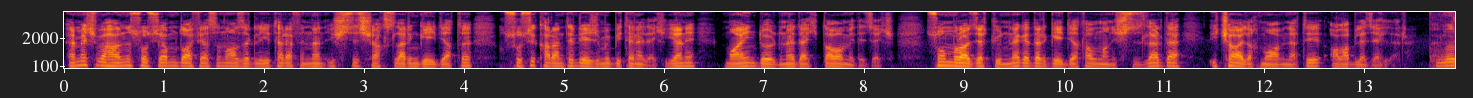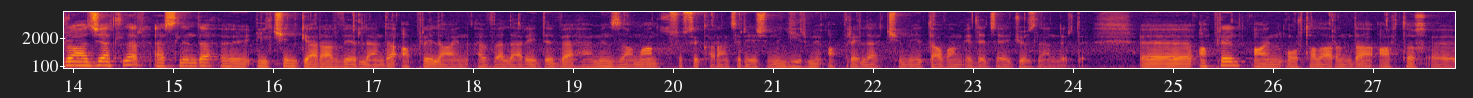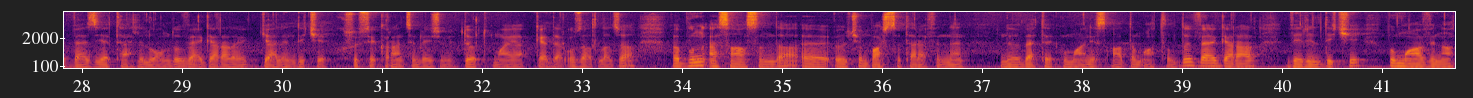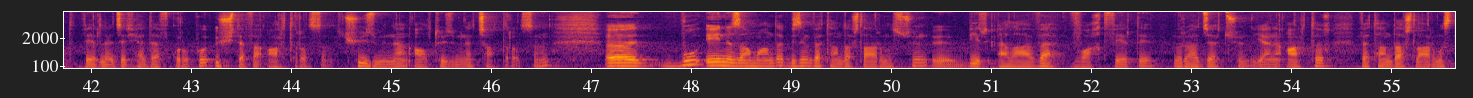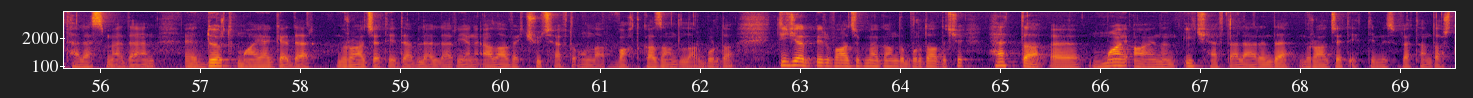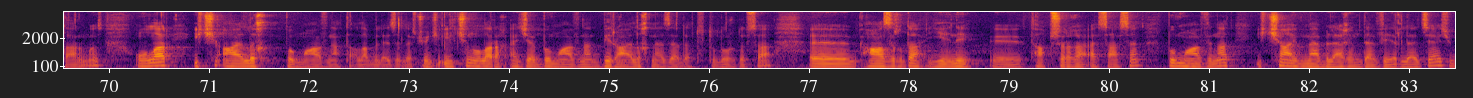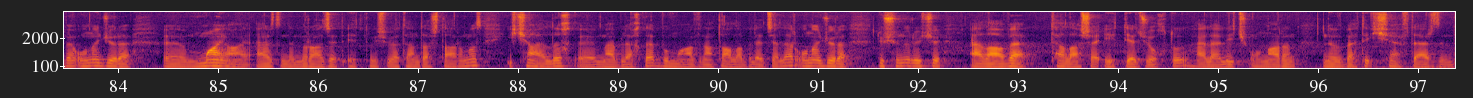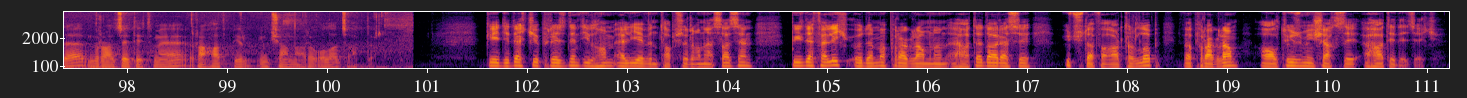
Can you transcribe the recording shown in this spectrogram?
Əmək və Əhalinin Sosial Müdafiəsi Nazirliyi tərəfindən işsiz şəxslərin qeydiyyatı xüsusi karantin rejimi bitənədək, yəni mayın 4-ədək davam edəcək. Son müraciət gününə qədər qeydiyyata alınan işsizlər də 2 aylıq müavinəti ala biləcəklər. Müraciətlər əslində e, ilkin qərar veriləndə aprel ayının əvvəlləri idi və həmin zaman xüsusi karantin rejiminin 20 aprelə kimi davam edəcəyi gözlənilirdi. E, aprel ayının ortalarında artıq e, vəziyyət təhlil olundu və qərara gəlindi ki, xüsusi karantin rejimi 4 maya qədər uzadılacaq və bunun əsasında ölkə başçısı tərəfindən növbəti humanist addım atıldı və qərar verildi ki, bu müavinat veriləcək hədəf qrupu 3 dəfə artırılsın. 200 mindən 600 minə çatdırılsın. Bu eyni zamanda bizim vətəndaşlarımız üçün bir əlavə vaxt verdi müraciət üçün. Yəni artıq vətəndaşlarımız tələsmədən 4 maya qədər müraciət edə bilərlər. Yəni əlavə 2-3 həftə onlar vaxt qazandılar burada. Digər bir vacib məqam da burdadır ki, hətta ə, may ayının ilk həftələrində müraciət etdiyimiz vətəndaşlarımız onlar 2 aylıq bu müavinəti ala biləcəklər. Çünki ilkin olaraq əgər bu müavinət 1 aylıq nəzərdə tutulurdusa, ə, hazırda yeni ə, tapşırığa əsasən bu müavinət 2 ay məbləğində veriləcək və ona görə ə, may ayı ərzində müraciət etmiş vətəndaşlarımız 2 ay aylıq e, məbləğdə bu müavinatı ala biləcəklər. Ona görə düşünürük ki, əlavə təlaşa ehtiyac yoxdur. Hələlik onların növbəti 2 həftə ərzində müraciət etməyə rahat bir imkanları olacaqdır. Qeyd edək ki, Prezident İlham Əliyevin tapşırığına əsasən birdəfəlik ödəmə proqramının əhatə dairəsi 3 dəfə artırılıb və proqram 600 min şəxsi əhatə edəcək.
